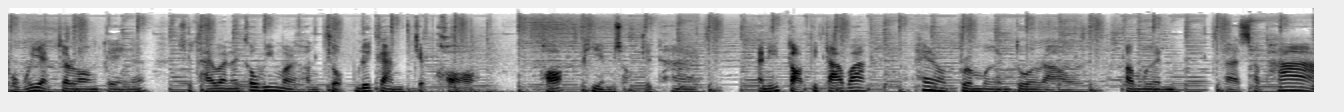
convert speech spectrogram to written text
ผมก็อยากจะลองตัวเองอะสุดท้ายวันนั้นก็วิ่งมาราธอนจบด้วยการเจ็บคอ เพราะ PM 2.5 อันนี้ตอบพี่ตาว่าให้เราประเมินตัวเรา ประเมินสภาพ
